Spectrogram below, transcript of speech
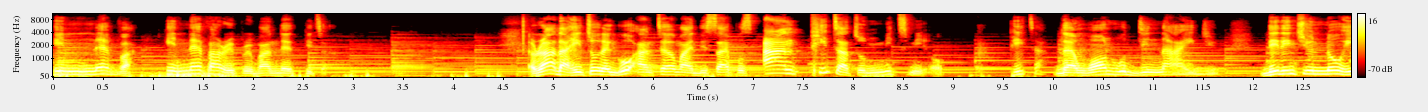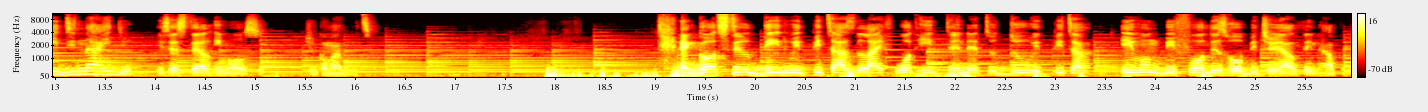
he never, he never reprimanded Peter. Rather, he told them, Go and tell my disciples and Peter to meet me up. Peter, the one who denied you. Didn't you know he denied you? He says, Tell him also to come and meet him. And God still did with Peter's life what he intended to do with Peter even before this whole betrayal thing happened.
